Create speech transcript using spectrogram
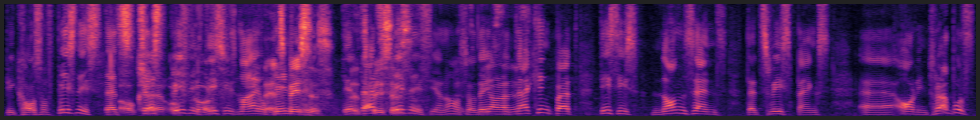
because of business. That's Okay, just business. course. This is my That's opinion. business. That's That's, business. business. you know. so That's they are attacking, but this is nonsense that Swiss banks uh, are in troubles.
